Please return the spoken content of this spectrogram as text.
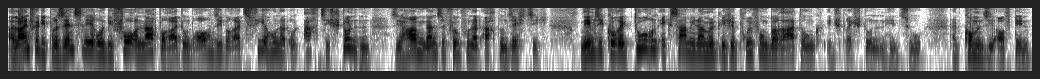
Allein für die Präsenzlehre und die Vor- und Nachbereitung brauchen Sie bereits 480 Stunden. Sie haben ganze 568. Nehmen Sie Korrekturen, Examina, mündliche Prüfung, Beratung in Sprechstunden hinzu, dann kommen Sie auf den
